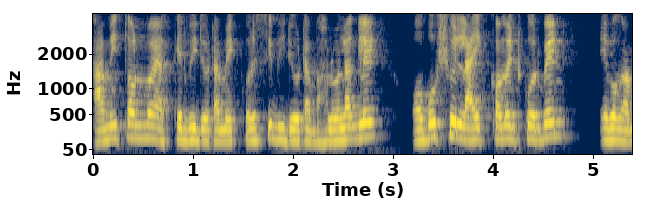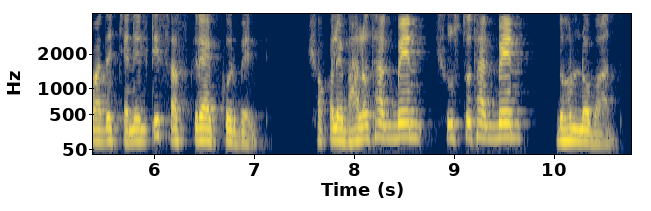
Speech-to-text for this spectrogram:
আমি তন্ময়, আজকের ভিডিওটা মেক করেছি। ভিডিওটা ভালো লাগলে অবশ্যই লাইক কমেন্ট করবেন এবং আমাদের চ্যানেলটি সাবস্ক্রাইব করবেন। সকলে ভালো থাকবেন, সুস্থ থাকবেন, ধন্যবাদ।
